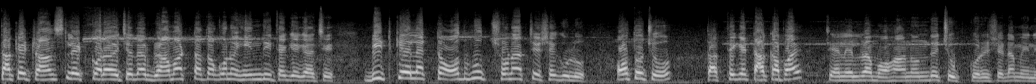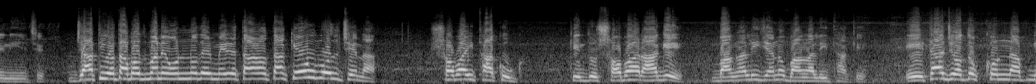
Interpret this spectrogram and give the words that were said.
তাকে ট্রান্সলেট করা হয়েছে। তার গ্রামারটা তখনও হিন্দি থেকে গেছে। বিটকেল একটা অদ্ভুত শোনাচ্ছে সেগুলো। অথচ তার থেকে টাকা পায়। চ্যানেলরা মহানন্দে চুপ করে সেটা মেনে নিয়েছে। জাতীয়তাবাদ মানে অন্যদের মেরে তারা তা কেউ বলছে না। সবাই থাকুক, কিন্তু সবার আগে বাঙালি যেন বাঙালি থাকে। এটা যতক্ষণ না আপনি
